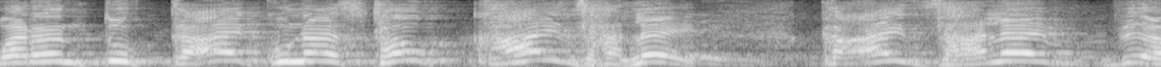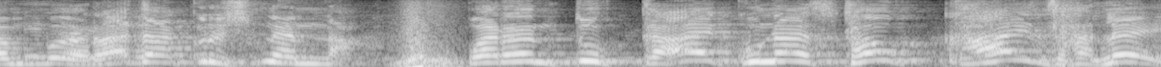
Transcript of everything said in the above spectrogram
परंतु काय कुणास ठाऊक काय झालंय? काय झालंय अम, राधाकृष्णनना? परंतु काय कुणास ठाऊक काय झालंय?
